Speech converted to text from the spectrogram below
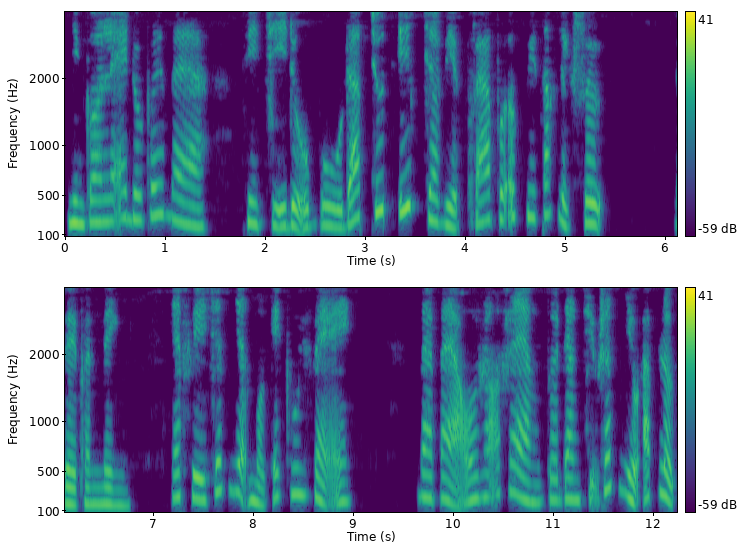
Nhưng có lẽ đối với bà thì chỉ đủ bù đắp chút ít cho việc phá vỡ quy tắc lịch sự. Về phần mình, Effie chấp nhận một cách vui vẻ. Bà bảo rõ ràng tôi đang chịu rất nhiều áp lực.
